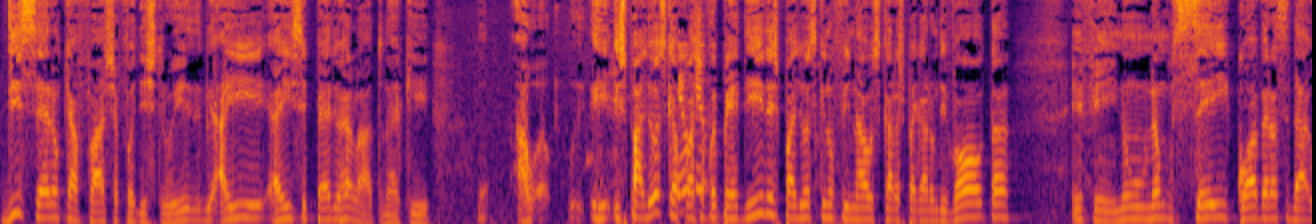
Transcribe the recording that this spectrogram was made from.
Disseram que a faixa foi destruída. Aí, aí se pede o relato, né? Que. E- Espalhou-se que a Eu- faixa eu- foi perdida, espalhou-se que no final os caras pegaram de volta. Enfim, não, não sei qual a veracidade.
